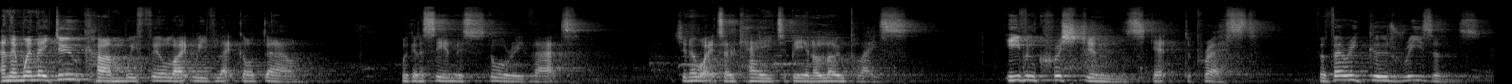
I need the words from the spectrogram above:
And then when they do come, we feel like we've let God down. We're going to see in this story that, do you know what? It's okay to be in a low place. Even Christians get depressed for very good reasons,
